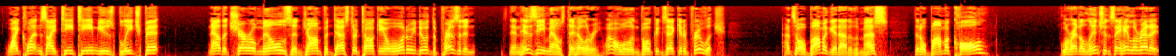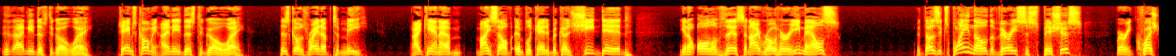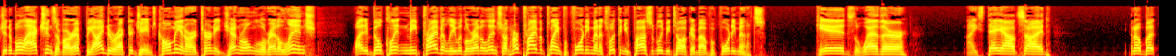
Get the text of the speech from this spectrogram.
Why Clinton's IT team used BleachBit? Now that Cheryl Mills and John Podesta are talking, well, what do we do with the president and his emails to Hillary? Well, we'll invoke executive privilege. That's how Obama get out of the mess. Did Obama call Loretta Lynch and say, "Hey, Loretta, I need this to go away." James Comey, I need this to go away. This goes right up to me. I can't have myself implicated because she did, you know, all of this and I wrote her emails. It does explain, though, the very suspicious very questionable actions of our FBI director, James Comey, and our Attorney General, Loretta Lynch. Why did Bill Clinton meet privately with Loretta Lynch on her private plane for 40 minutes? What can you possibly be talking about for 40 minutes? Kids, the weather, nice day outside. You know, but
